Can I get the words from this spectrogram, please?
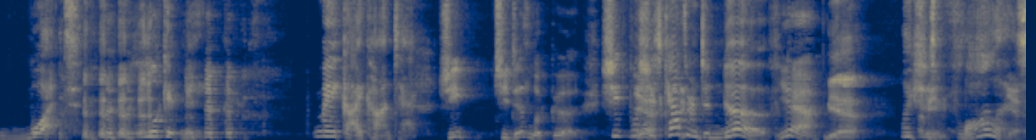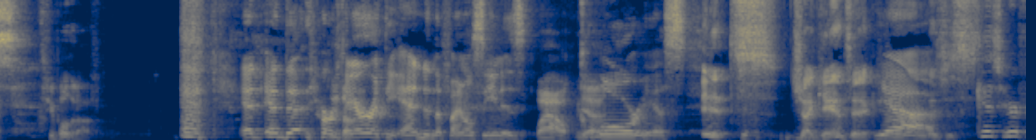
What? Look at me. Make eye contact. She she did look good. She well, Yeah, she's Catherine Deneuve. Yeah. Yeah. Like she's mean, flawless. She pulled it off. And and that her She's hair at the end in the final scene is Wow. Yeah. glorious. It's gigantic. Yeah. It's just Because her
